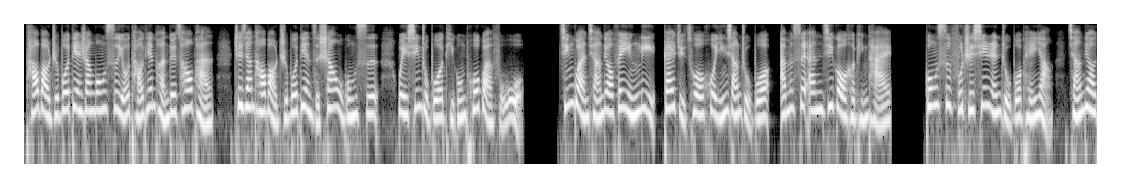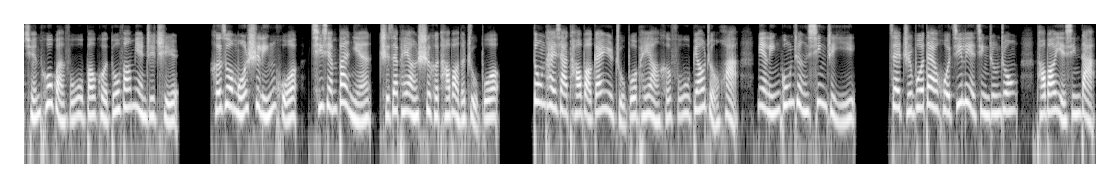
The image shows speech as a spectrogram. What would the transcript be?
淘宝直播电商公司由淘天团队操盘，浙江淘宝直播电子商务公司为新主播提供托管服务。尽管强调非盈利，该举措或影响主播 MCN 机构和平台。公司扶持新人主播培养，强调全托管服务包括多方面支持，合作模式灵活，期限半年，旨在培养适合淘宝的主播。动态下，淘宝干预主播培养和服务标准化，面临公正性质疑。在直播带货激烈竞争中，淘宝野心大，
